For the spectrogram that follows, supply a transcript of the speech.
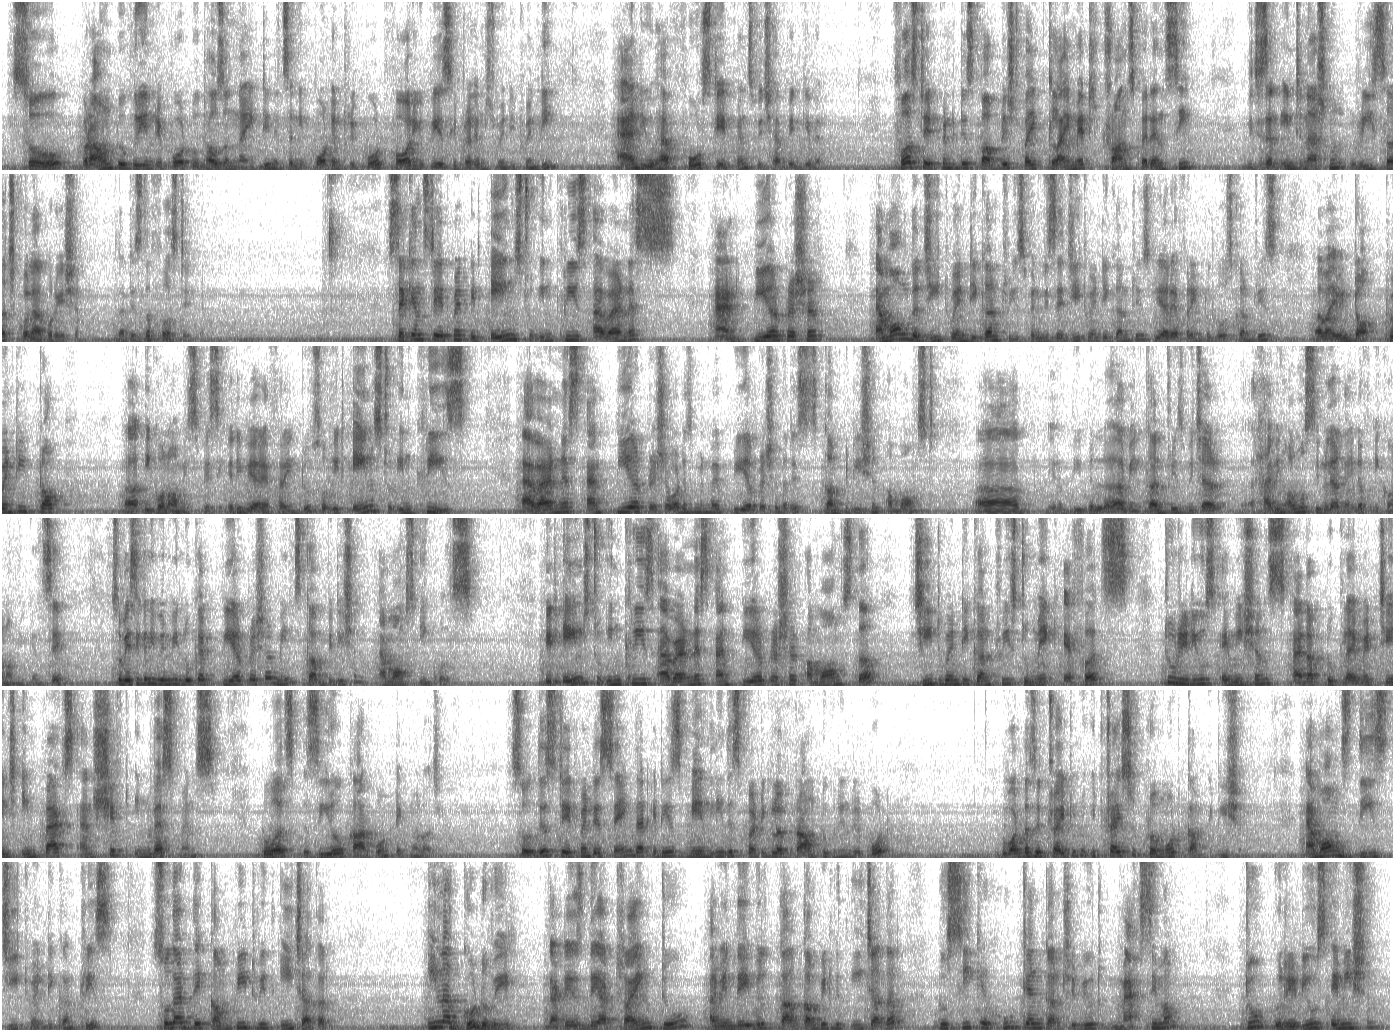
so Brown to Green Report 2019 it's an important report for UPSC Prelims 2020 and you have four statements which have been given First statement, it is published by Climate Transparency, which is an international research collaboration. That is the first statement. Second statement, it aims to increase awareness and peer pressure among the G20 countries. When we say G20 countries, we are referring to those countries, uh, I mean top 20 top uh, economies basically we are referring to. So it aims to increase awareness and peer pressure. What is meant by peer pressure? That is competition amongst Uh, you know people i mean countries which are having almost similar kind of economy you can say so basically when we look at peer pressure means competition amongst equals it aims to increase awareness and peer pressure amongst the G20 countries to make efforts to reduce emissions, adapt to climate change impacts and shift investments towards zero carbon technology. So this statement is saying that it is mainly this particular brown to green report what does it try to do? It tries to promote competition amongst these G20 countries so that they compete with each other in a good way. That is, they are trying to, I mean, they will co compete with each other to seek a who can contribute maximum to reduce emission,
